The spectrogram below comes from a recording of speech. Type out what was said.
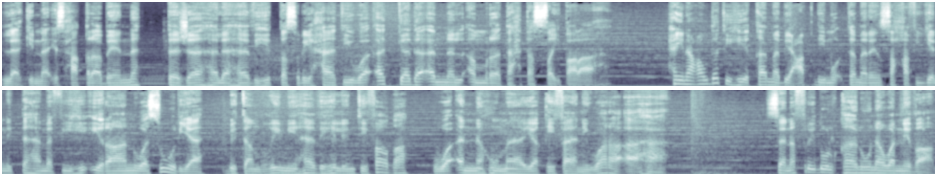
لكن إسحاق رابين تجاهل هذه التصريحات وأكد أن الأمر تحت السيطرة. حين عودته قام بعقد مؤتمر صحفي اتهم فيه إيران وسوريا بتنظيم هذه الانتفاضة وانهما يقفان وراءها. سنفرض القانون والنظام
